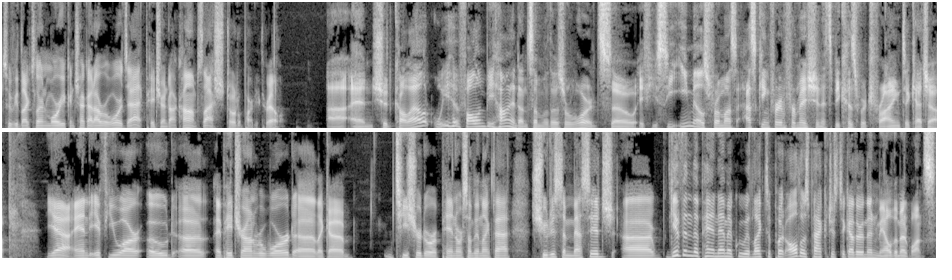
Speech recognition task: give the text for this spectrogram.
So if you'd like to learn more, you can check out our rewards at patreon.com slash total party thrill. Uh, and should call out, we have fallen behind on some of those rewards. So if you see emails from us asking for information, it's because we're trying to catch up. Yeah, and if you are owed uh, a Patreon reward, uh, like a t-shirt or a pin or something like that, shoot us a message. Uh, given the pandemic, we would like to put all those packages together and then mail them at once.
